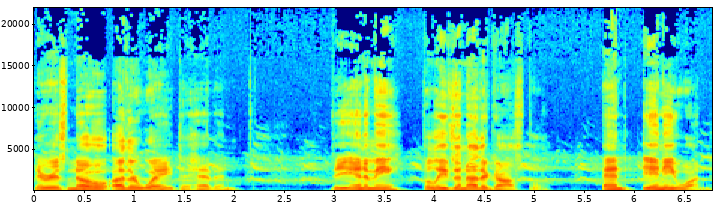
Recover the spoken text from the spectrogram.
There is no other way to heaven. The enemy believes another gospel, and anyone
